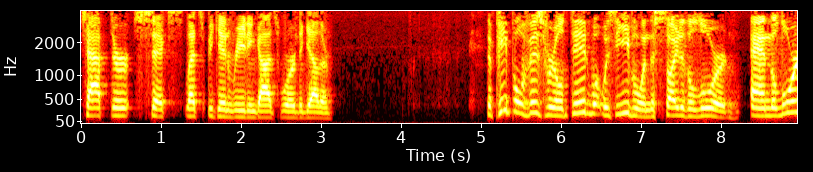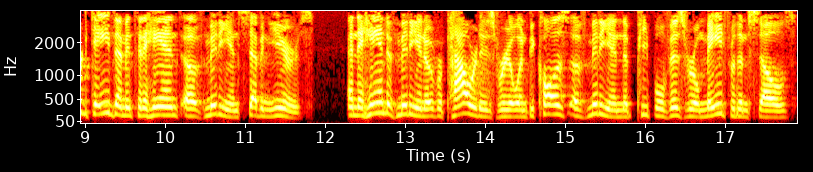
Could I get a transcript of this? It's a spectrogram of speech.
chapter 6, let's begin reading God's Word together. The people of Israel did what was evil in the sight of the Lord, and the Lord gave them into the hand of Midian seven years. And the hand of Midian overpowered Israel, and because of Midian, the people of Israel made for themselves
